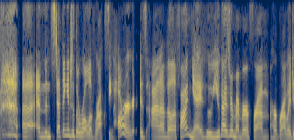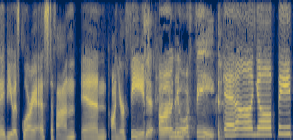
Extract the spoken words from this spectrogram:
Uh, and then stepping into the role of Roxy Hart is Ana Villafañe, who you guys remember from her Broadway debut as Gloria Estefan in On Your Feet. Get on then- your feet. Get on your feet.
